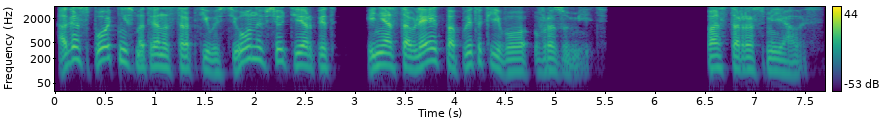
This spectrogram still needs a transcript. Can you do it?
а Господь, несмотря на строптивость Ионы, все терпит и не оставляет попыток его вразумить. Пастор рассмеялась.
